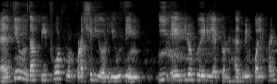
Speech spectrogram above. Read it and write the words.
Assume the P4 procedure using E8028 electrode has been qualified.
